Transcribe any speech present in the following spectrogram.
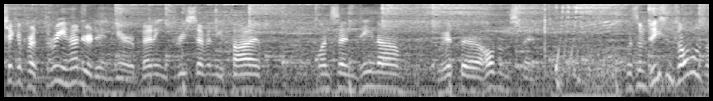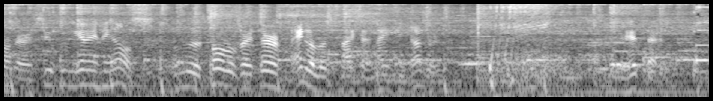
ticket for 300 in here, betting 375, one cent denom. We hit the Hold'em spin. With some decent totals on there. See if we can get anything else. Those are the totals right there. Mega looks nice at 1900. We hit that.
